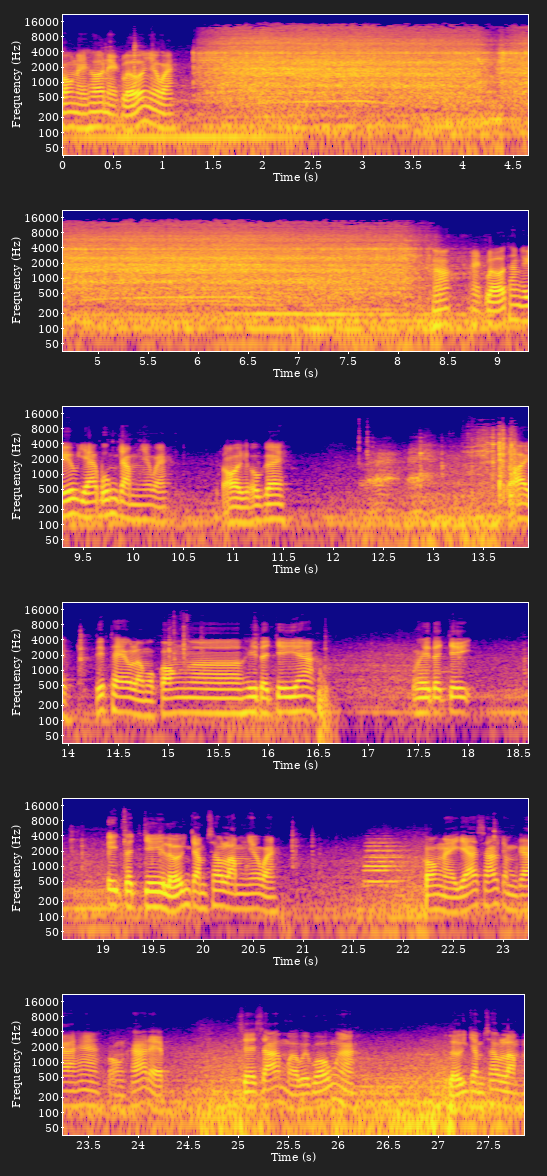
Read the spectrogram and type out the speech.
Con này hơi nẹt lửa nha bạn. Đó hạt lửa thắng yếu giá 400 nha bạn. Rồi ok. Rồi tiếp theo là một con uh, Hitachi ha. Con Hitachi. Hitachi lưỡi 165 nha các bạn. Con này giá 600k ha còn khá đẹp. C6 MB4 ha lưỡi 165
